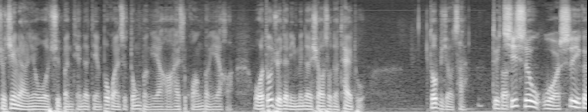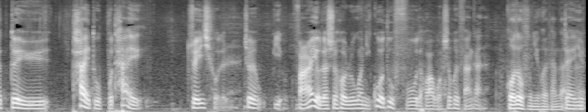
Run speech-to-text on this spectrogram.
就近两年，我去本田的店，不管是东本也好，还是广本也好，我都觉得里面的销售的态度都比较差。对，其实我是一个对于态度不太追求的人，就是有反而有的时候，如果你过度服务的话，我是会反感的。过度服务你会反感？对，有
